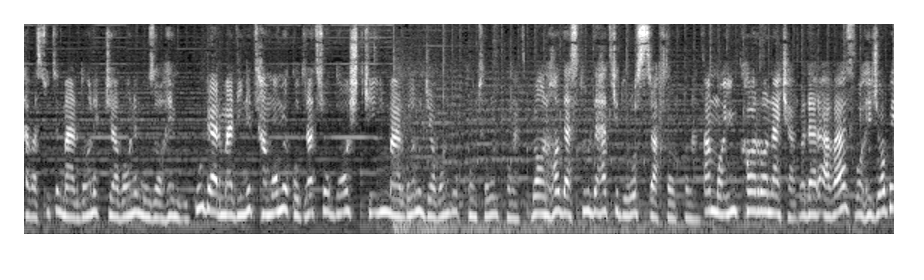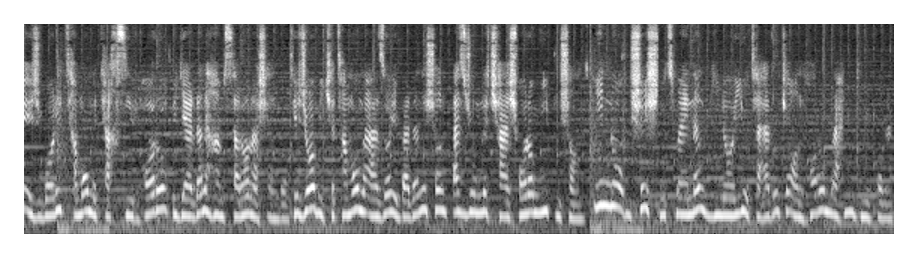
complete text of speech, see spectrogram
توسط مردان جوان مزاحم بود. او در مدینه تمام قدرت را داشت که این مردان جوان را کنترل کند و آنها دستور دهد که درست رفتار کنند. اما این کار را نکرد و در عوض با حجاب اجباری تمام تقصیرها را به گردن همسرانش انداخت. حجابی که تمام اعضای بدنشان از جمله چشمها را میپوشاند. این نوع پوشش مطمئنا بینایی و تحرک آنها را محدود می‌کند.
